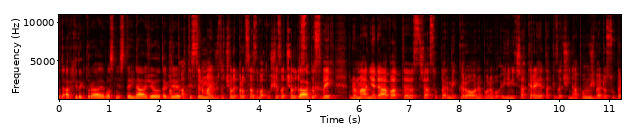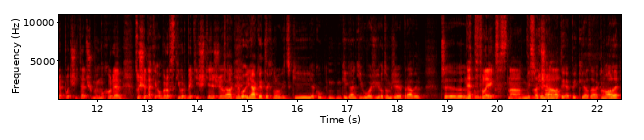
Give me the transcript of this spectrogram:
eh, ta architektura je vlastně stejná, že jo, takže... A, a ty se normálně už začaly procesovat, už je začaly dostat do svých normálně dávat eh, třeba super mikro nebo, nebo i jiný třeba kraje taky začíná hmm. používat hmm. do super počítačů mimochodem, což je taky obrovský odbytiště, že jo. Tak, to... nebo i nějaké technologické jako giganti uvažují o tom, že právě pře, Netflix snad Myslím, začal. že na ty epiky a tak, no. no. ale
